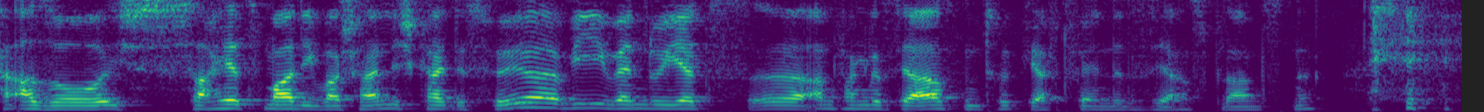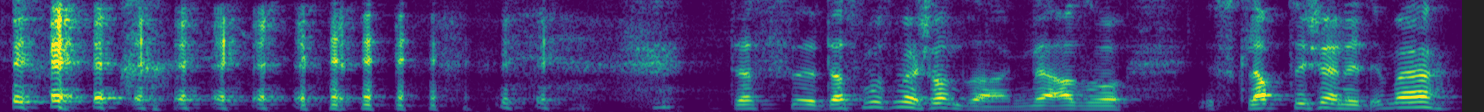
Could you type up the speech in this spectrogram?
Also ich sage jetzt mal, die Wahrscheinlichkeit ist höher, wie wenn du jetzt äh, Anfang des Jahres eine Drückjagd für Ende des Jahres planst. Ne? das, äh, das muss man schon sagen. Ne? Also es klappt sicher nicht immer,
